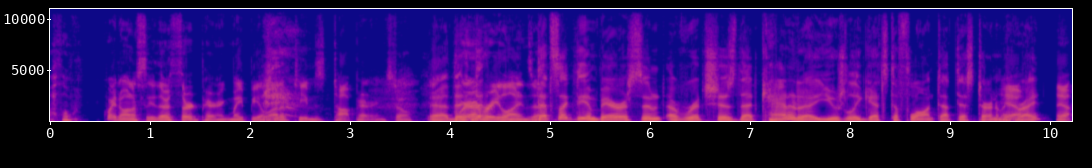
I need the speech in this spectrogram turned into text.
Although quite honestly, their third pairing might be a lot of teams' top pairing. So Yeah, wherever he lines up, That's like the embarrassment of riches that Canada usually gets to flaunt at this tournament, yeah, right? Yeah,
